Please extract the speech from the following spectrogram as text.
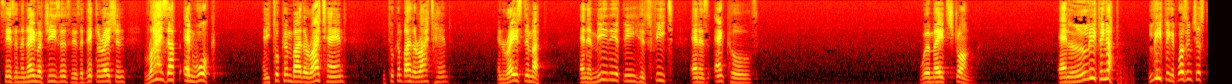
says, In the name of Jesus, there's a declaration rise up and walk. And he took him by the right hand He took him by the right hand and raised him up. And immediately his feet and his ankles were made strong. And leaping up, leaping, it wasn't just,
